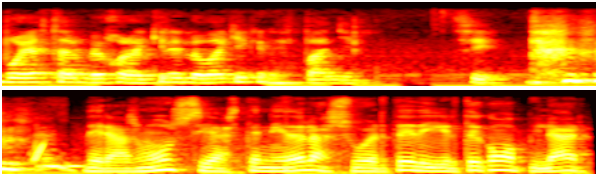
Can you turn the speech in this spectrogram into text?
voy a estar mejor aquí en Eslovaquia que en España. Sí. De Erasmus, si has tenido la suerte de irte como Pilar,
